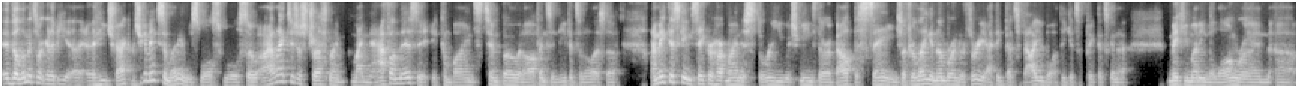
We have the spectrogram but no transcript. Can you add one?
eh, the limits aren't going to be a, a, huge factor, but you can make some money in these small schools. So I like to just trust my my math on this. It, it combines tempo and offense and defense and all that stuff. I make this game Sacred Heart minus three, which means they're about the same. So if you're laying a number under three, I think that's valuable. I think it's a pick that's going to make you money in the long run. Uh,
